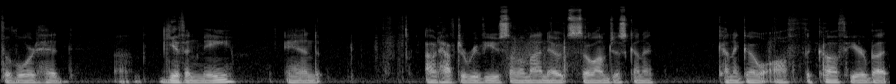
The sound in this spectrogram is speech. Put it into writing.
the Lord had um, given me, and I would have to review some of my notes. So I'm just to kind of go off the cuff here, but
